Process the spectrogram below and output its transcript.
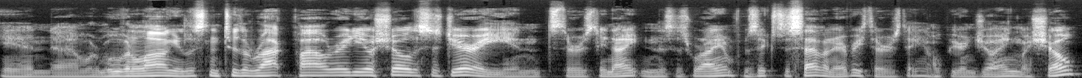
And uh, we're moving along. You're listening to the Rockpile Radio Show. This is Jerry, and it's Thursday night, and this is where I am from 6 to 7 every Thursday. I hope you're enjoying my show,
